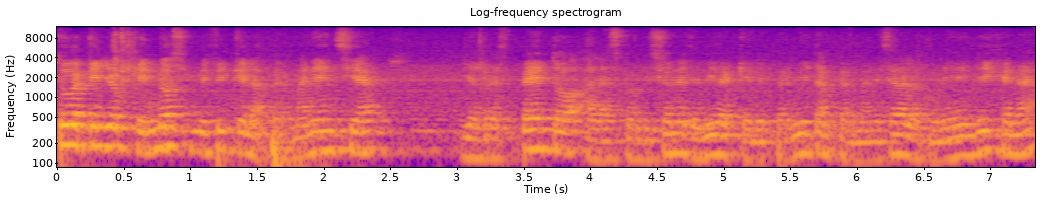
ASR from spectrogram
Todo aquello que no signifique la permanencia y el respeto a las condiciones de vida que le permitan permanecer a la comunidad indígena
